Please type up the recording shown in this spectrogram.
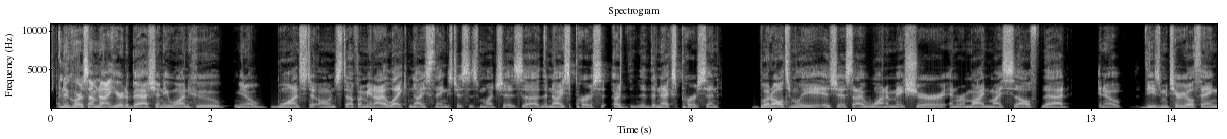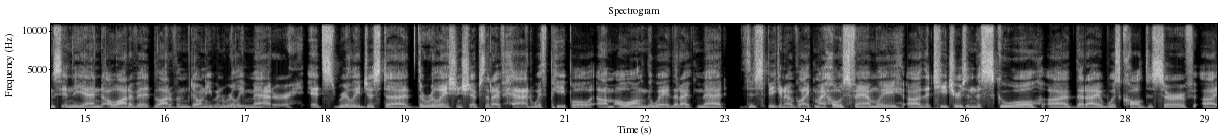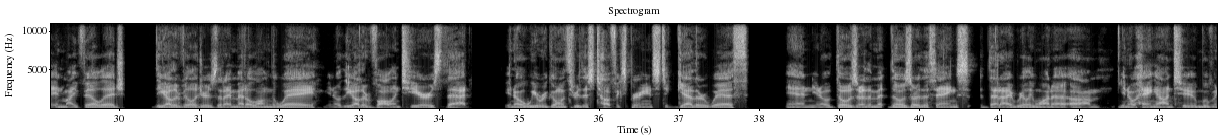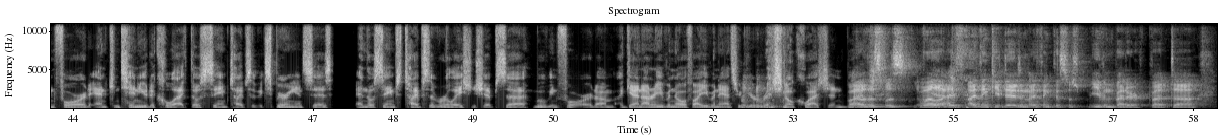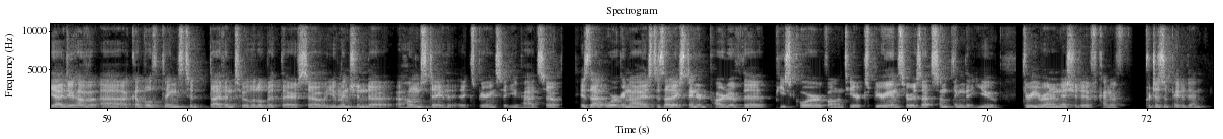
and of course, I'm not here to bash anyone who you know wants to own stuff. I mean, I like nice things just as much as uh, the nice person or the next person. But ultimately, it's just I want to make sure and remind myself that you know these material things in the end a lot of it a lot of them don't even really matter. It's really just uh, the relationships that i've had with people um, along the way that i've met. Speaking of like my host family uh, the teachers in the school uh, that i was called to serve uh, in my village the other villagers that i met along the way you know the other volunteers that you know we were going through this tough experience together with and you know those are the those are the things that i really want to um, you know hang on to moving forward and continue to collect those same types of experiences and those same types of relationships uh, moving forward. Um, again, I don't even know if I even answered your original question, but no, this was well. Yeah. If, I think you did, and I think this was even better. But uh, yeah, I do have a, a couple of things to dive into a little bit there. So you mentioned a, a homestay experience that you had. So is that organized? Is that a standard part of the Peace Corps volunteer experience, or is that something that you, through your own initiative, kind of participated in.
